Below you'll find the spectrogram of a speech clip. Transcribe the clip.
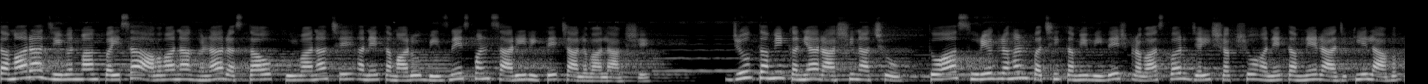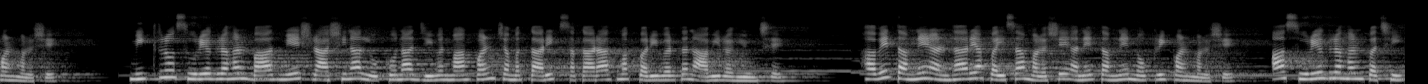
તમારા જીવનમાં પૈસા આવવાના ઘણા રસ્તાઓ ખુલવાના છે અને તમારો બિઝનેસ પણ સારી રીતે ચાલવા લાગશે. જો તમે કન્યા રાશિના છો, તો આ સૂર્યગ્રહણ પછી તમે વિદેશ પ્રવાસ પર જઈ શકશો અને તમને રાજકીય લાભ પણ મળશે. મિત્રો, સૂર્યગ્રહણ બાદ મેષ રાશિના લોકોના જીવનમાં પણ ચમત્કારિક સકારાત્મક પરિવર્તન આવી રહ્યું છે. હવે તમને અણધાર્યા પૈસા મળશે અને તમને નોકરી પણ મળશે. આ સૂર્યગ્રહણ પછી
